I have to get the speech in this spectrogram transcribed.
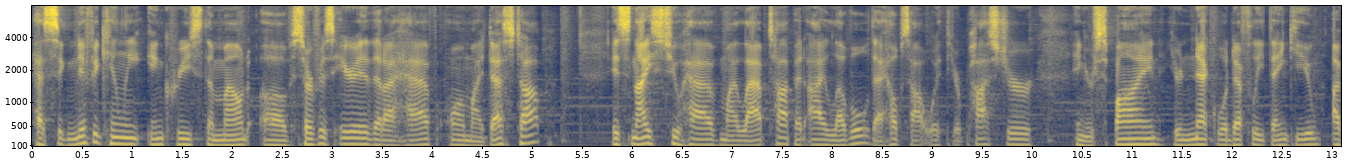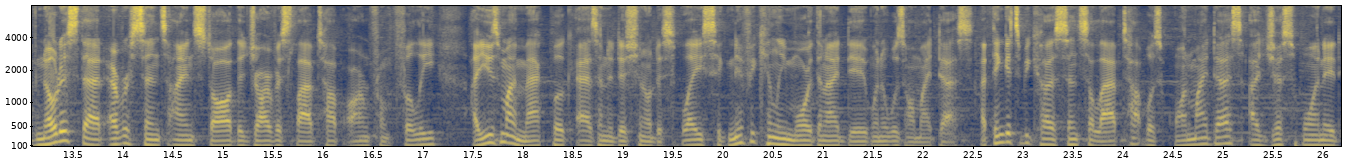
has significantly increased the amount of surface area that I have on my desktop. It's nice to have my laptop at eye level that helps out with your posture and your spine. Your neck will definitely thank you. I've noticed that ever since I installed the Jarvis laptop arm from Fully, I use my MacBook as an additional display significantly more than I did when it was on my desk. I think it's because since the laptop was on my desk, I just wanted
